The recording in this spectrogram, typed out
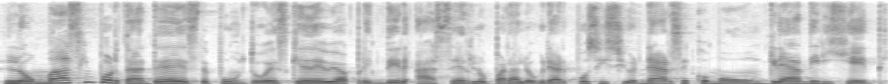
Lo más importante de este punto es que debe aprender a hacerlo para lograr posicionarse como un gran dirigente.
